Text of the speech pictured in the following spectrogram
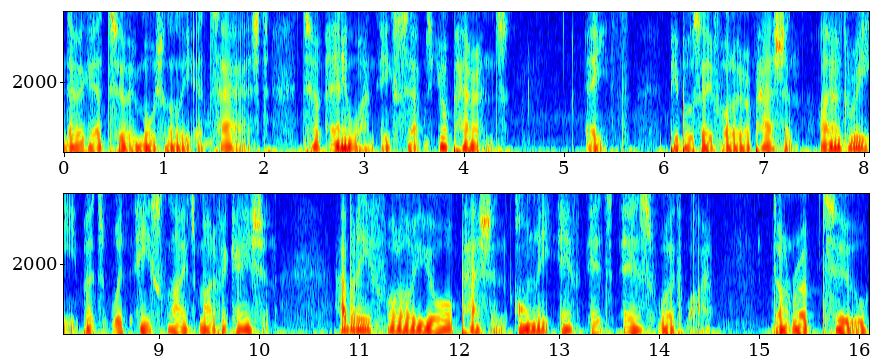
Never get too emotionally attached to anyone except your parents. Eighth, people say follow your passion. I agree, but with a slight modification. I believe follow your passion only if it is worthwhile. Don't rub two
